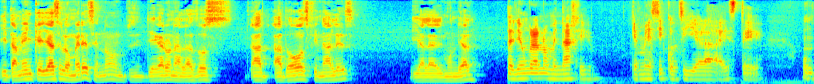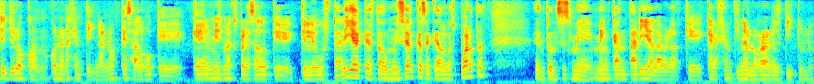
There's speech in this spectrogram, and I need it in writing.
Y también que ya se lo merecen, ¿no? Pues llegaron a las dos, a, dos finales y a la del Mundial. Sería un gran homenaje que Messi consiguiera este un título con, con Argentina, ¿no? Que es algo que, que él mismo ha expresado que, que, le gustaría, que ha estado muy cerca, se ha quedado a las puertas. Entonces me, me encantaría, la verdad, que, que Argentina lograra el título.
